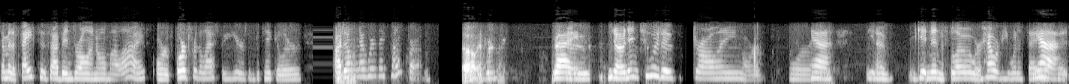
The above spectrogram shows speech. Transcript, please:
some of the faces I've been drawing all my life or or for the last few years in particular, I Mhm. don't know where they come from. Oh, You know, interesting. Right. so, you know, an intuitive drawing or or uh, Yeah. you know, getting in the flow or however you want to say Yeah. it.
